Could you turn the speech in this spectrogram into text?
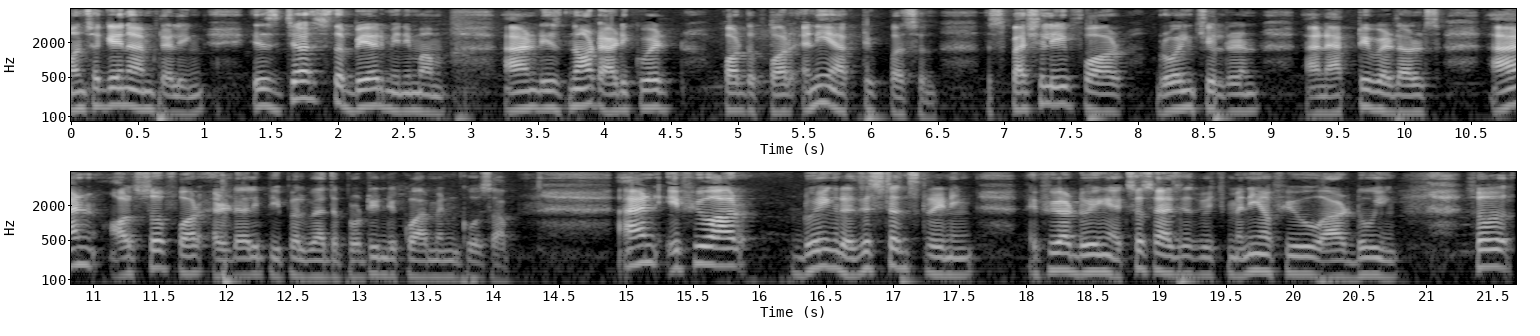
once again i am telling is just the bare minimum and is not adequate for the for any active person especially for growing children and active adults and also for elderly people where the protein requirement goes up. And if you are doing resistance training if you are doing exercises which many of you are doing so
